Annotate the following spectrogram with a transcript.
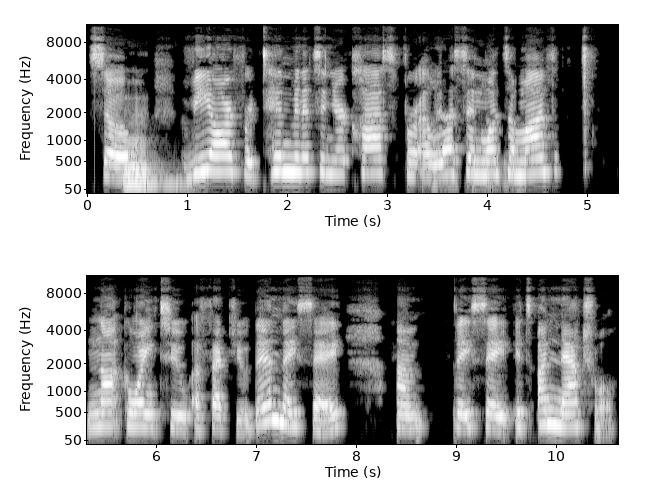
So, mm. VR for 10 minutes in your class for a lesson once a month, not going to affect you. Then they say, um, they say it's unnatural.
